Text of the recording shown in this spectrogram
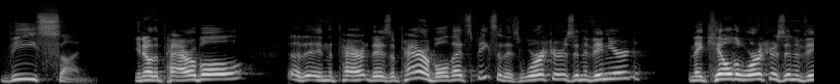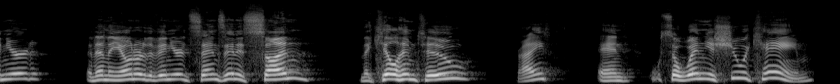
the Son. You know the parable? Uh, in the par- there's a parable that speaks of this workers in the vineyard, and they kill the workers in the vineyard, and then the owner of the vineyard sends in his son, and they kill him too, right? And so when Yeshua came,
